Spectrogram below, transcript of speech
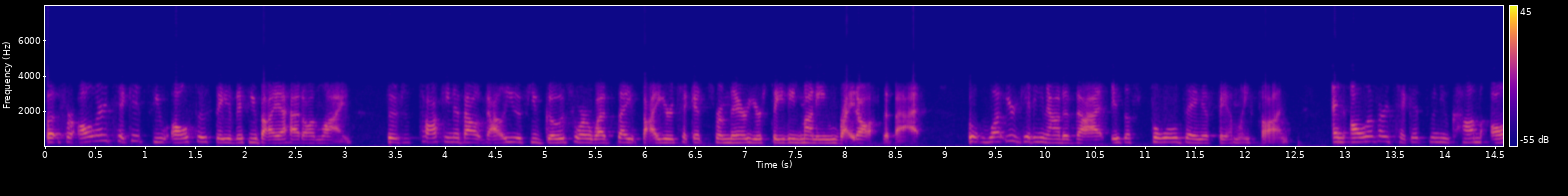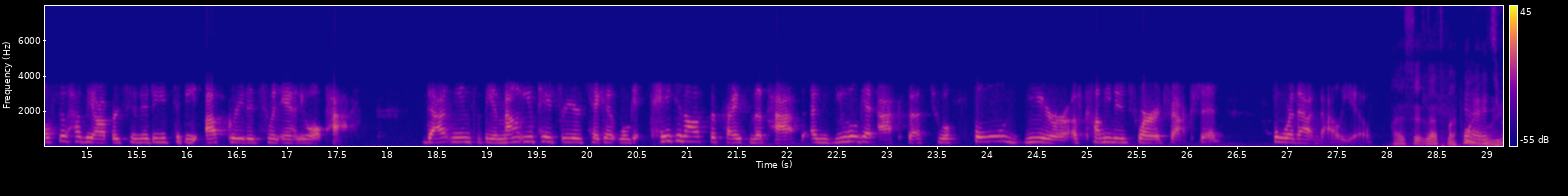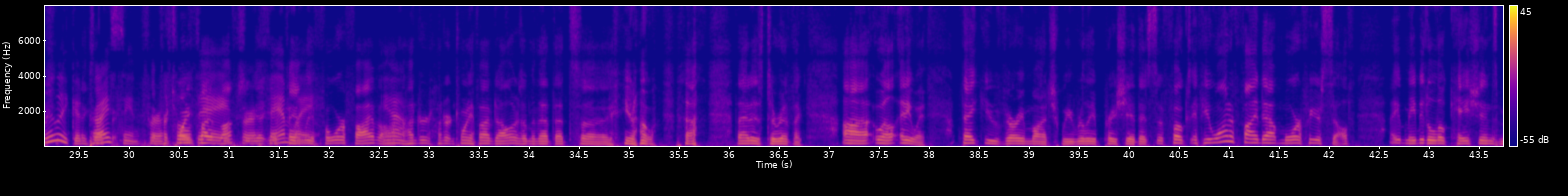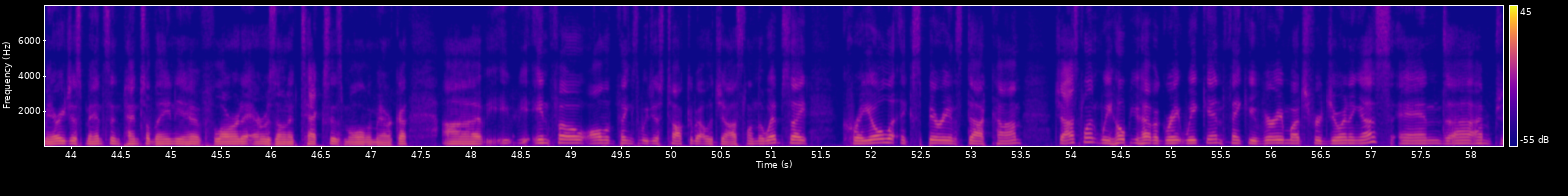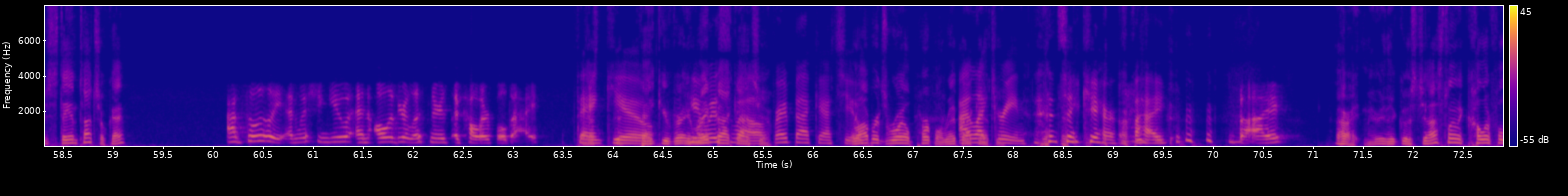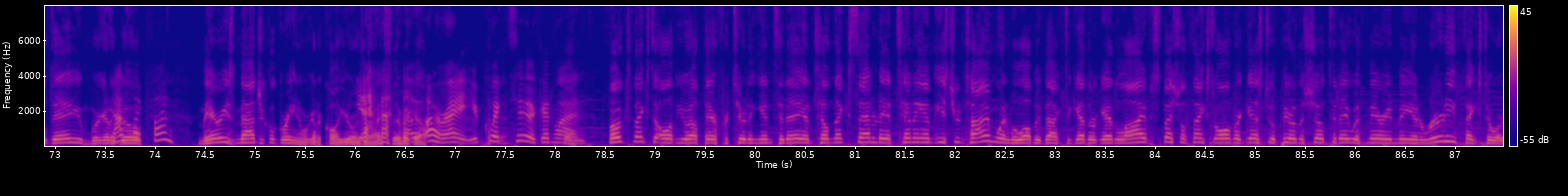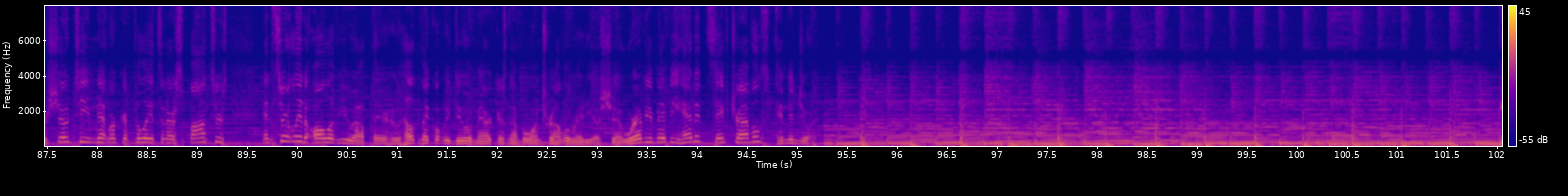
But for all our tickets, you also save if you buy ahead online. So just talking about value, if you go to our website, buy your tickets from there, you're saving money right off the bat. But what you're getting out of that is a full day of family fun. And all of our tickets, when you come, also have the opportunity to be upgraded to an annual pass. That means that the amount you paid for your ticket will get taken off the price of the pass, and you will get access to a full year of coming into our attraction for that value. I say that's my point. Yeah, it's really good exactly. pricing for And a for full day bucks, for a get your family family. four, five, a Yeah. 100, 125 dollars. I mean that that's uh, you know that is terrific. Uh, well, anyway, thank you very much. We really appreciate that. So, folks, if you want to find out more for yourself, uh, maybe the locations Mary just mentioned: Pennsylvania, Florida, Arizona, Texas, Mall of America. Uh, i- i- info, all the things that we just talked about with Jocelyn. The website CrayolaExperience.com. Jocelyn, we hope you have a great weekend. Thank you very much for joining us, and uh, I'm just stay in touch, okay? Absolutely. And wishing you and all of your listeners a colorful day. Thank you. Thank you very- much. right as back at you. Right back at you. Robert's Royal Purple, right back I like green. Take care. Bye. Bye. All right, Mary, there goes Jocelyn. A colorful day. We're going to Sounds go. like fun. Mary's Magical Green. We're going to call yours, all right? So there we go. All right. You're quick too. Good one. Folks, thanks to all of you out there for tuning in today. Until next Saturday at 10 a.m. Eastern Time, when we'll all be back together again live. Special thanks to all of our guests who appear on the show today with Mary and me and Rudy. Thanks to our show team, network affiliates, and our sponsors. And certainly to all of you out there who help make what we do America's number one travel radio show. Wherever you may be headed, safe travels and enjoy.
